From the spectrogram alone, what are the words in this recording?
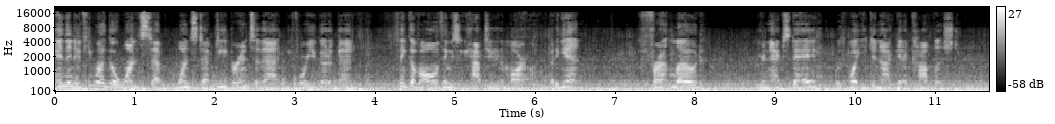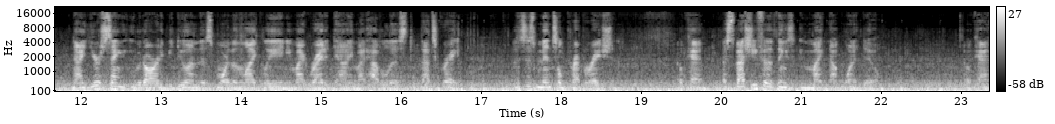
And then if you want to go one step one step deeper into that before you go to bed, think of all the things that you have to do tomorrow. But again, front load your next day with what you did not get accomplished. Now, you're saying you would already be doing this more than likely, and you might write it down, you might have a list. That's great. This is mental preparation, okay? Especially for the things that you might not want to do, okay?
